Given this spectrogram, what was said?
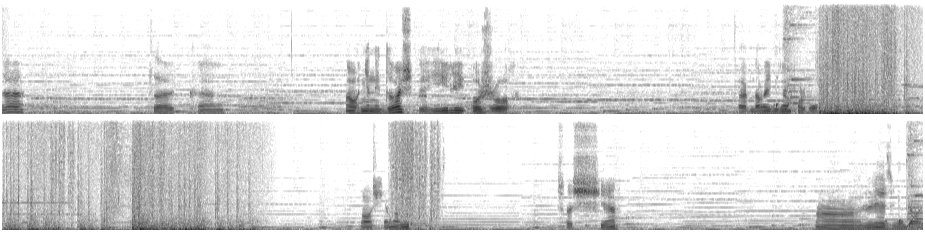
Да. Так. а, Огненный дождь или ожог. Так, давай берем ожог. О, ще магніт. Що ще? А, лезвие давай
